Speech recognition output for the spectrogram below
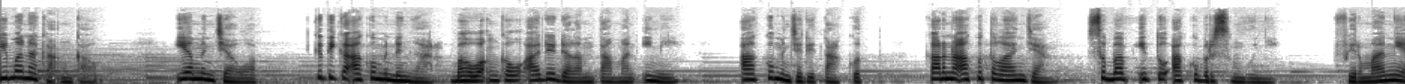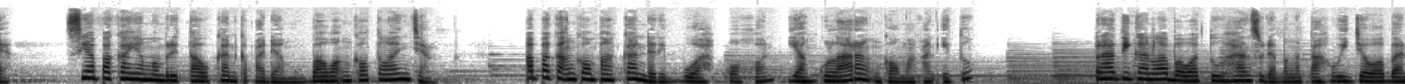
"Di manakah engkau?" Ia menjawab, Ketika aku mendengar bahwa engkau ada dalam taman ini, aku menjadi takut karena aku telanjang, sebab itu aku bersembunyi. Firmannya, siapakah yang memberitahukan kepadamu bahwa engkau telanjang? Apakah engkau makan dari buah pohon yang kularang engkau makan itu? Perhatikanlah bahwa Tuhan sudah mengetahui jawaban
